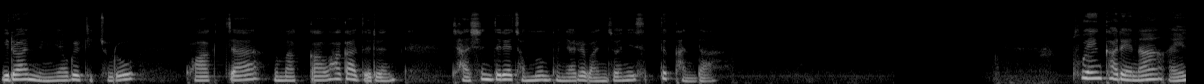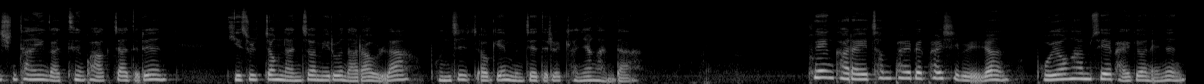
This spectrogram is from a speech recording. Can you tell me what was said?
이러한 능력을 기초로 과학자, 음악가, 화가들은 자신들의 전문 분야를 완전히 습득한다. 푸엔카레나 아인슈타인 같은 과학자들은 기술적 난점 위로 날아올라 본질적인 문제들을 겨냥한다. 푸엔카라의 1881년 보형 함수의 발견에는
